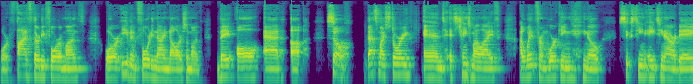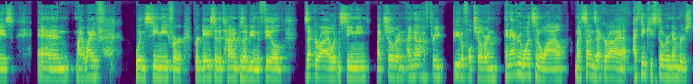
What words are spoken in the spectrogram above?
or 534 a month or even $49 a month, they all add up. So that's my story and it's changed my life. I went from working, you know, 16, 18 hour days and my wife wouldn't see me for for days at a time because I'd be in the field. Zechariah wouldn't see me. My children, I now have three beautiful children. And every once in a while, my son Zechariah, I think he still remembers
